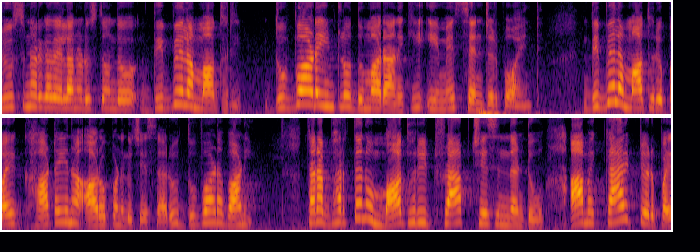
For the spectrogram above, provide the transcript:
చూస్తున్నారు కదా ఎలా నడుస్తుందో. దివ్యల మాధురి దువ్వాడ ఇంట్లో దుమారానికి ఈమె సెంటర్ పాయింట్. దివ్యల మాధురిపై ఘాటైన ఆరోపణలు చేశారు దువ్వాడ వాణి. తన భర్తను మాధురి ట్రాప్ చేసిందంటూ ఆమె క్యారెక్టర్పై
